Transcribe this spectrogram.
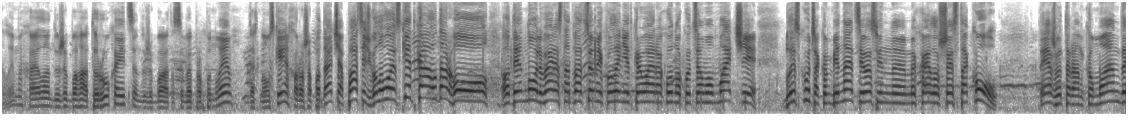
Але Михайло дуже багато рухається, дуже багато себе пропонує. Дахновський, хороша подача. Пасіч головою скидка. Удар гол. 1-0. Верес на 27-й хвилині відкриває рахунок у цьому матчі. Блискуча комбінація. Ось він е, Михайло Шестаков. Теж ветеран команди,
